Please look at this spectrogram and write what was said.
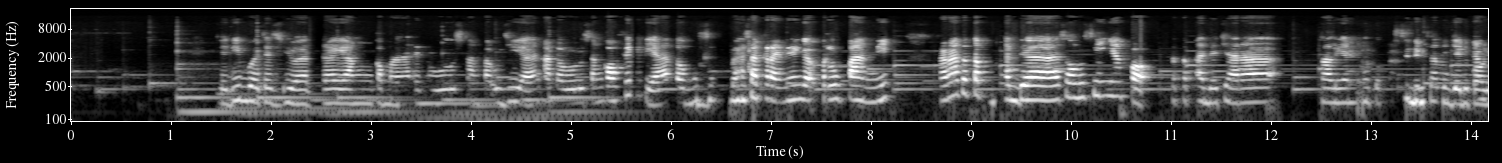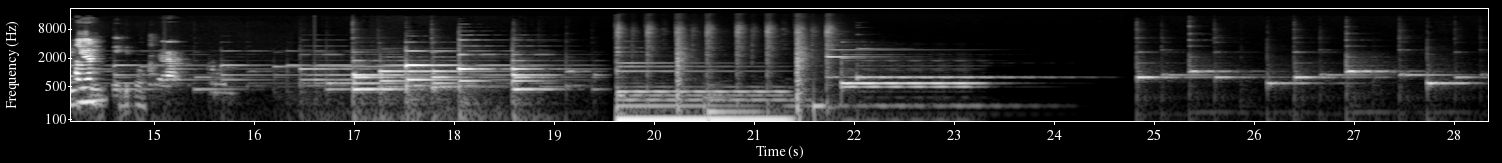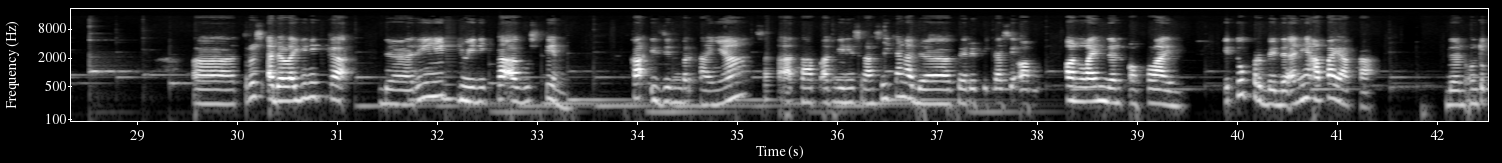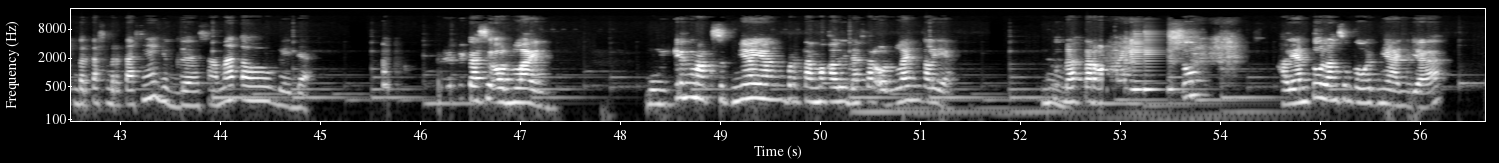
Jadi buat casis juara yang kemarin lulus tanpa ujian atau lulusan COVID ya, atau bahasa kerennya nggak perlu panik, karena tetap ada solusinya kok. Tetap ada cara kalian untuk Pasti bisa menjadi polisi kalian- kayak gitu. Terus ada lagi nih kak dari Dwinika Agustin. Kak izin bertanya saat tahap administrasi kan ada verifikasi on- online dan offline. Itu perbedaannya apa ya kak? Dan untuk berkas-berkasnya juga sama atau beda? verifikasi online. Mungkin maksudnya yang pertama kali daftar online kali ya. Untuk daftar online itu kalian tuh langsung ke webnya aja,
